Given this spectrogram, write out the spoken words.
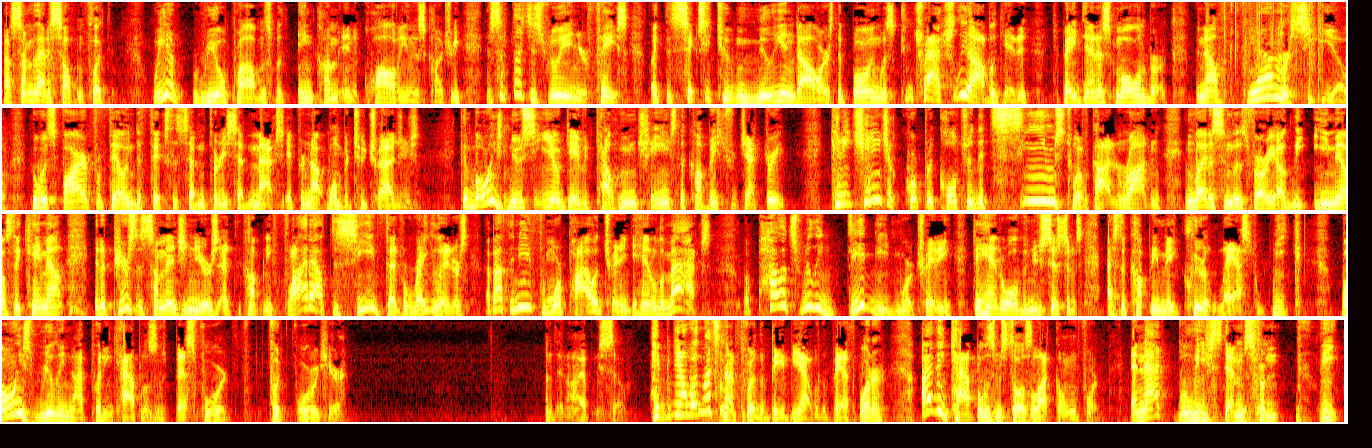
Now, some of that is self inflicted. We have real problems with income inequality in this country, and sometimes it's really in your face, like the $62 million that Boeing was contractually obligated to pay Dennis Muilenburg, the now former CEO who was fired for failing to fix the 737 MAX after not one but two tragedies. Can Boeing's new CEO, David Calhoun, change the company's trajectory? Can he change a corporate culture that seems to have gotten rotten in light of some of those very ugly emails that came out? It appears that some engineers at the company flat out deceived federal regulators about the need for more pilot training to handle the MAX. But pilots really did need more training to handle all the new systems, as the company made clear last week. Boeing's really not putting capitalism's best forward, foot forward here. Undeniably so. Hey, but you know what? Let's not throw the baby out with the bathwater. I think capitalism still has a lot going for it. And that belief stems from the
